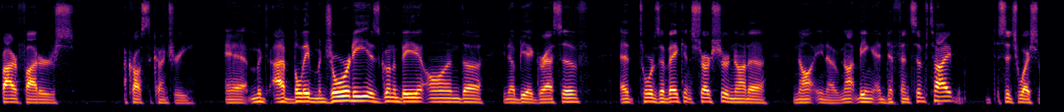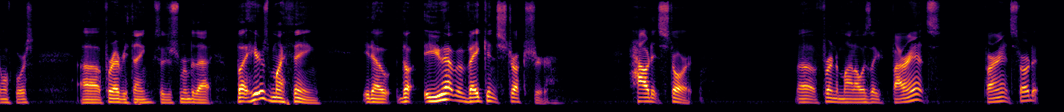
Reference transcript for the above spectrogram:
firefighters across the country and I believe majority is going to be on the you know be aggressive at towards a vacant structure, not a not you know not being a defensive type, situational of course, uh, for everything. So just remember that. But here's my thing, you know, the you have a vacant structure. How'd it start? Uh, a friend of mine always like fire ants. Fire ants started,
